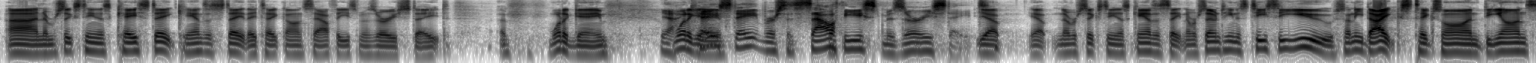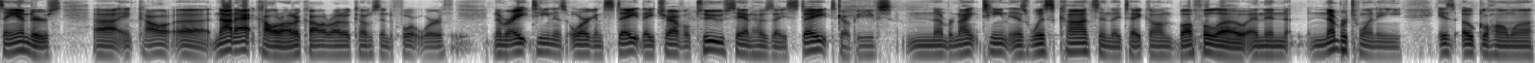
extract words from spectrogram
Uh, number 16 is K State, Kansas State. They take on Southeast Missouri State. Uh, what a game. Yeah, What a K game. K State versus Southeast Missouri State. Yep. Yep. Number 16 is Kansas State. Number 17 is TCU. Sonny Dykes takes on Deion Sanders uh, in Col- uh, not at Colorado. Colorado comes into Fort Worth. Number 18 is Oregon State. They travel to San Jose State. Go Beavs. Number 19 is Wisconsin. They take on Buffalo. And then number 20 is Oklahoma.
